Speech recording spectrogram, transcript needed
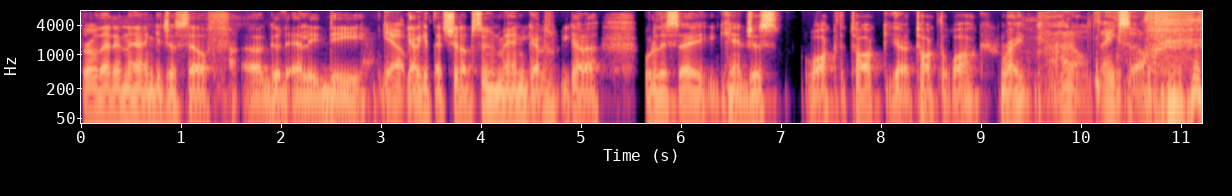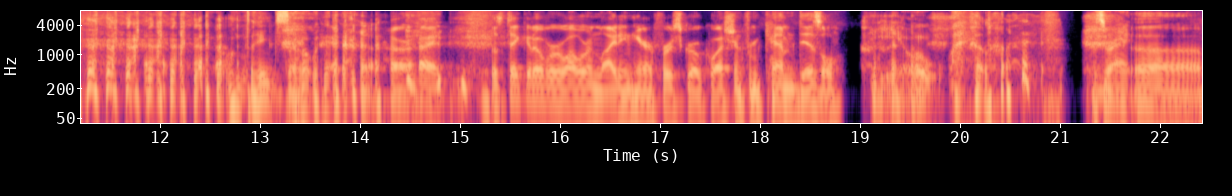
throw that in there and get yourself a good led Yeah, you gotta get that shit up soon man. You gotta you gotta what do they say? You can't just walk the talk you gotta talk the walk right I don't think so. I don't think so, man. all right let's take it over while we're in lighting here first grow question from Chem Dizzle Yo, that's right. Uh,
